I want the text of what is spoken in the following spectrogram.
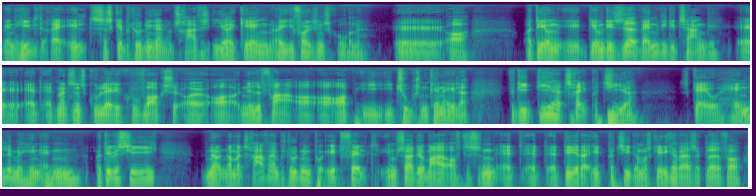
men helt reelt, så skal beslutningerne jo træffes i regeringen og ikke i folketingsgrupperne. Øh, og, og det er jo en, det er jo en decideret vanvittig tanke, øh, at, at man sådan skulle lade det kunne vokse og, og nedefra og, og op i, i tusind kanaler. Fordi de her tre partier skal jo handle med hinanden. Og det vil sige, når, når man træffer en beslutning på et felt, jamen, så er det jo meget ofte sådan, at, at, at det er der et parti, der måske ikke har været så glad for,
